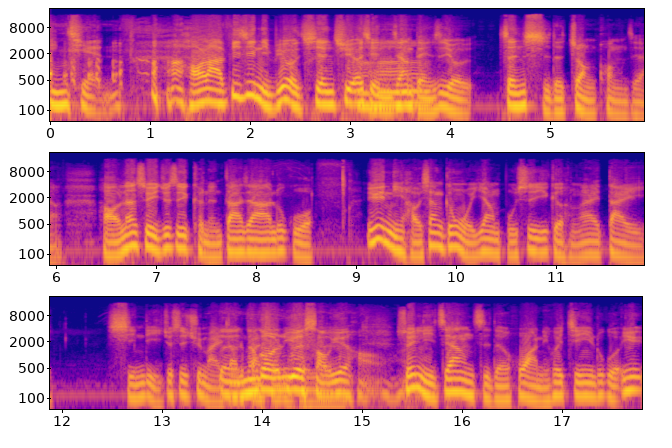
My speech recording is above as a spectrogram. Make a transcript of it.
情前。好啦，毕竟你比我先去，而且你这样等于是有。真实的状况这样，好，那所以就是可能大家如果，因为你好像跟我一样，不是一个很爱带行李，就是去买一张能够越少越好。所以你这样子的话，你会建议，如果因为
